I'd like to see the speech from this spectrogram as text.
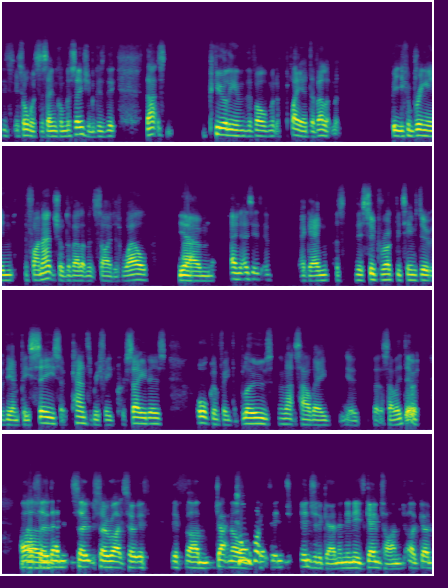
it's, it's, almost the same conversation because the, that's purely in the involvement of player development. But you can bring in the financial development side as well. Yeah. Um, and as it again, as the Super Rugby teams do it with the NPC, so Canterbury feed Crusaders, Auckland feed the Blues, and that's how they you know, that's how they do it. Oh, um, so then so so right. So if if um, Jack Nowell gets in, injured again and he needs game time, I'd go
